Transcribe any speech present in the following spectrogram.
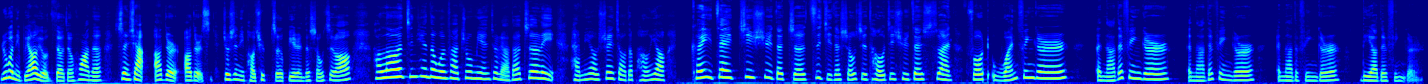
如果你不要有 the 的话呢，剩下 other others 就是你跑去折别人的手指喽。好了，今天的文法助眠就聊到这里，还没有睡着的朋友，可以再继续的折自己的手指头，继续再算。Fold one finger, another finger, another finger, another finger, the other finger.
